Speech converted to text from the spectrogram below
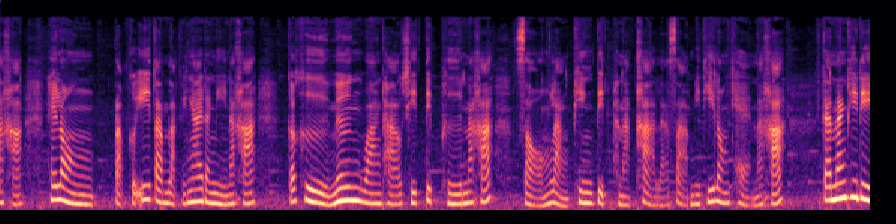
นะคะ ให้ลองปรับเก้าอี้ตามหลักง่ายๆ ดังนี้นะคะ ก็คือ 1. วางเท้าชิดติดพื้นนะคะ 2. หลังพิงติดพนักค่ะและ 3. มีที่รองแขนนะคะ การนั่งที่ดี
